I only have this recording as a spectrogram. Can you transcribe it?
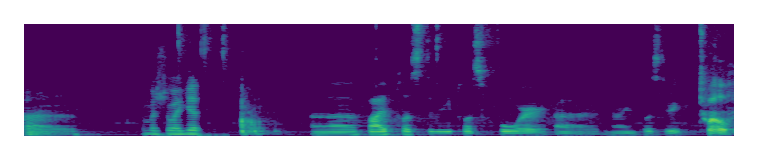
Uh, How much do I get? uh, five plus three plus four, uh, nine plus three, twelve.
